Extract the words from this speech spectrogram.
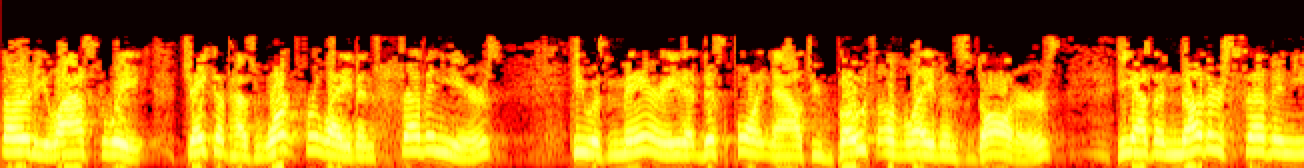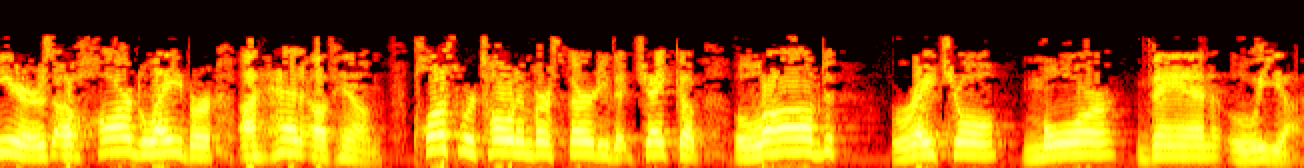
30 last week, Jacob has worked for Laban seven years. He was married at this point now to both of Laban's daughters. He has another seven years of hard labor ahead of him. Plus we're told in verse 30 that Jacob loved Rachel more than Leah.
